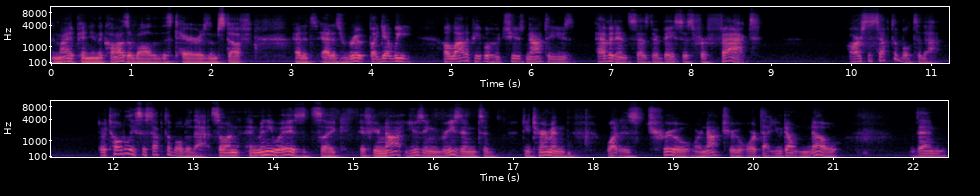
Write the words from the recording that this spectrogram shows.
in my opinion, the cause of all of this terrorism stuff at its at its root. But yet we a lot of people who choose not to use evidence as their basis for fact are susceptible to that. They're totally susceptible to that. So in, in many ways it's like if you're not using reason to determine what is true or not true or that you don't know, then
